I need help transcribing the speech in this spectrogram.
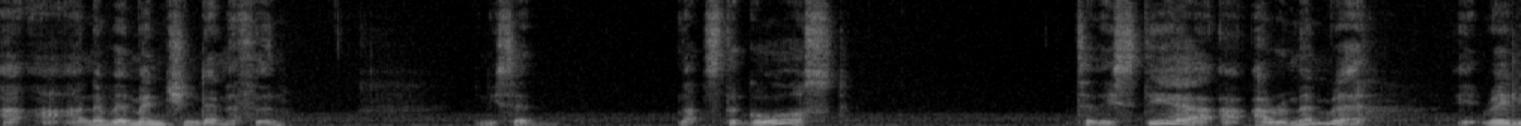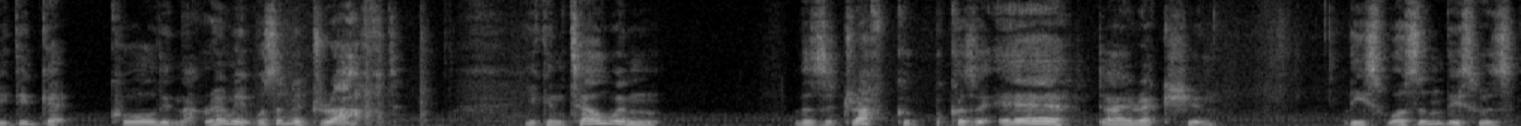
I, I, I never mentioned anything. And he said that's the ghost. To this day I, I remember it really did get cold in that room. It wasn't a draft. You can tell when there's a draft cook because of air direction. This wasn't, this was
